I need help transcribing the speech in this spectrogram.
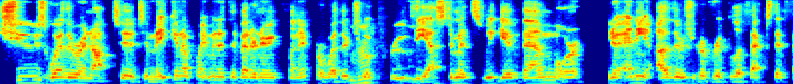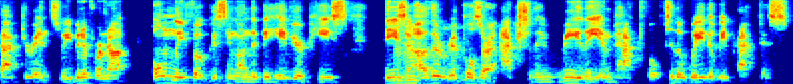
choose whether or not to, to make an appointment at the veterinary clinic or whether mm-hmm. to approve the estimates we give them or you know any other sort of ripple effects that factor in. So even if we're not only focusing on the behavior piece these mm-hmm. other ripples are actually really impactful to the way that we practice.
